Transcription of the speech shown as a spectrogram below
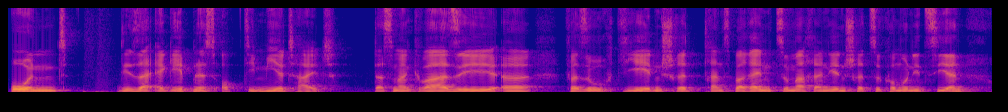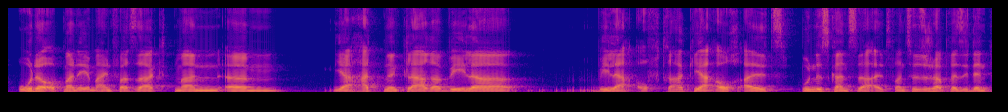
und dieser Ergebnisoptimiertheit, dass man quasi äh, versucht, jeden Schritt transparent zu machen, jeden Schritt zu kommunizieren, oder ob man eben einfach sagt, man ähm, ja, hat einen klaren Wähler, Wählerauftrag, ja auch als Bundeskanzler, als französischer Präsident,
